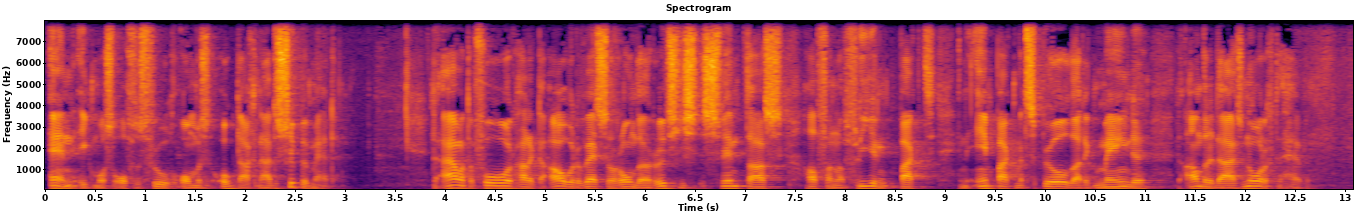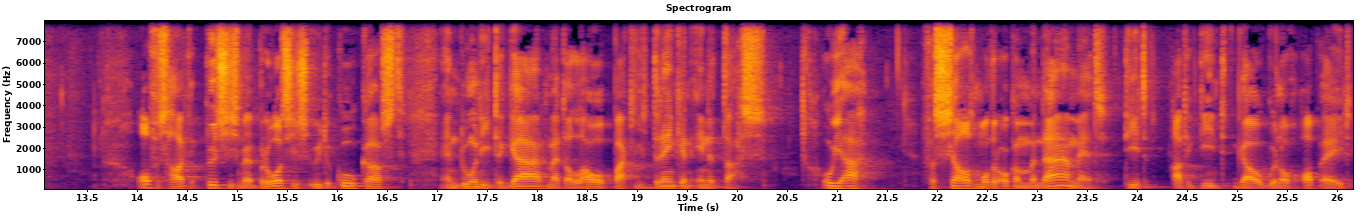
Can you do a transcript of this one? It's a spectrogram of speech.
En ik moest ochtends vroeg om ook dag naar de supermarkt. De avond ervoor had ik de ouderwetse ronde Russische zwemtas al van een vliering gepakt en inpakt met spul dat ik meende de andere dagen nodig te hebben. Of had ik putjes met broodjes uit de koelkast en doen die te gaar met de lauwe pakjes drinken in de tas. O ja, vanzelfs moet er ook een banaan met, die het, als ik niet gauw genoeg opeet,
